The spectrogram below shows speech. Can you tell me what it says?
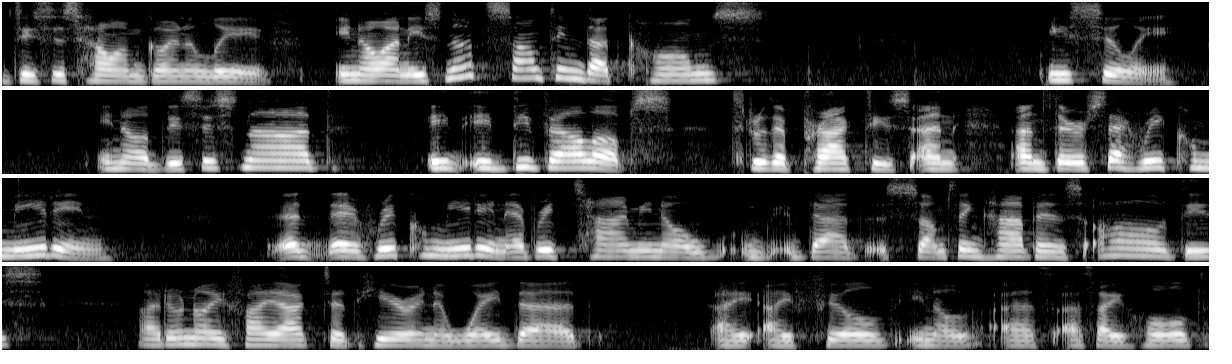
this is how I'm going to live. You know, and it's not something that comes easily. You know, this is not, it, it develops through the practice, and, and there's a recommitting. A, recommitting every time, you know, that something happens. Oh, this I don't know if I acted here in a way that I, I feel, you know, as, as I hold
